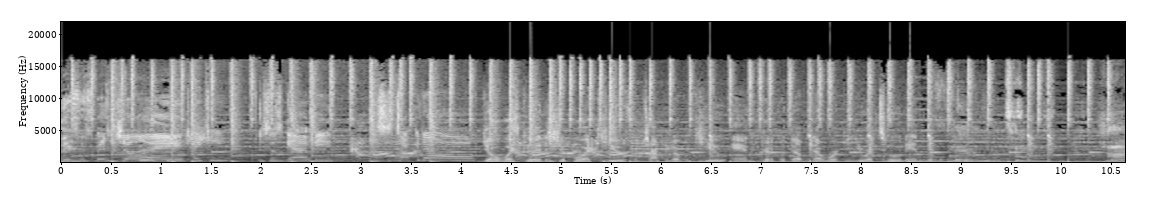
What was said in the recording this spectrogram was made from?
This has been Joy. Hey T, this is Gabby. This is Talk It Out. Yo, what's good? It's your boy Q from Chopping Over Q and the Critical Dub Network, and you are tuned in to Flagrant 2. Yeah.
